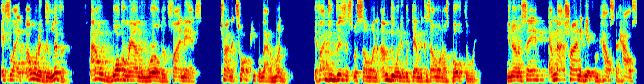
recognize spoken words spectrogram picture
It's like I want to deliver. I don't walk around the world of finance trying to talk people out of money. If I do business with someone, I'm doing it with them because I want us both to win. You know what I'm saying? I'm not trying to get from house to house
